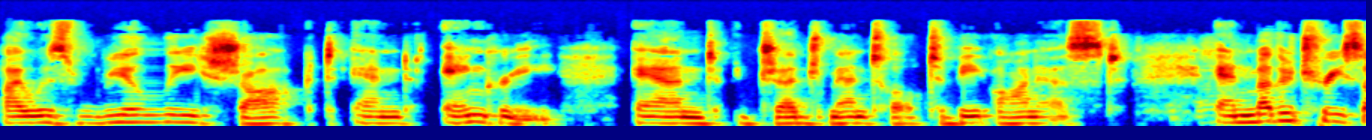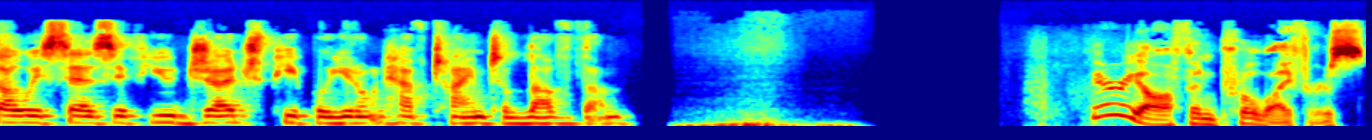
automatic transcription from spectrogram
I was really shocked and angry and judgmental, to be honest. And Mother Teresa always says if you judge people, you don't have time to love them. Very often, pro lifers,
